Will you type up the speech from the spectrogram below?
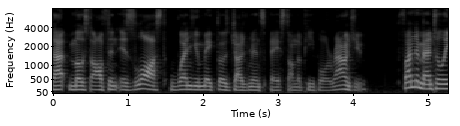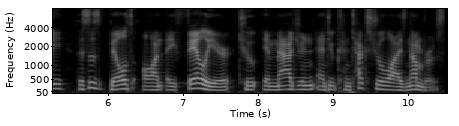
that most often is lost when you make those judgments based on the people around you. Fundamentally, this is built on a failure to imagine and to contextualize numbers.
